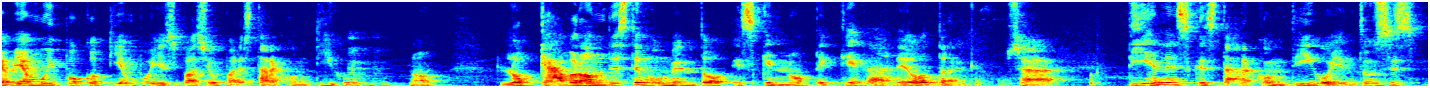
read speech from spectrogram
que había muy poco tiempo y espacio para estar contigo, ¿no? Lo cabrón de este momento es que no te queda de otra. O sea, tienes que estar contigo y entonces,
